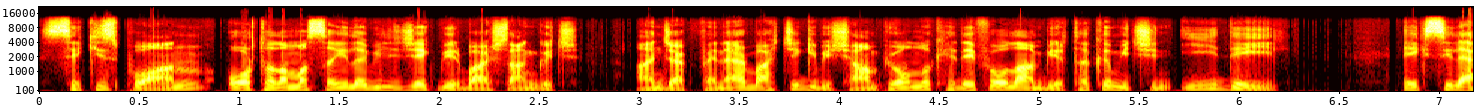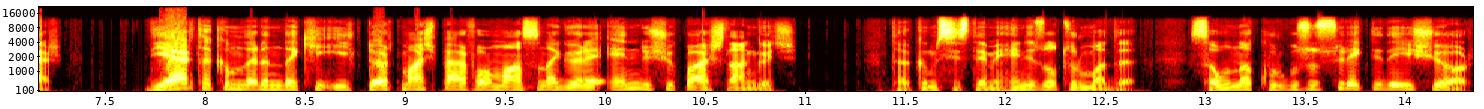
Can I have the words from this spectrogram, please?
8 puan, ortalama sayılabilecek bir başlangıç. Ancak Fenerbahçe gibi şampiyonluk hedefi olan bir takım için iyi değil. Eksiler, diğer takımlarındaki ilk 4 maç performansına göre en düşük başlangıç. Takım sistemi henüz oturmadı, savunma kurgusu sürekli değişiyor.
